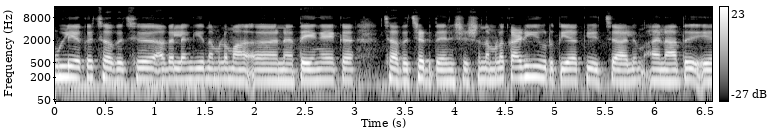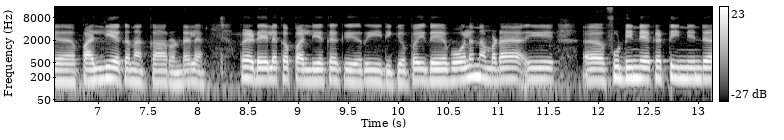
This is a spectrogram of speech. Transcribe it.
ഉള്ളിയൊക്കെ ചതച്ച് അതല്ലെങ്കിൽ നമ്മൾ തേങ്ങയൊക്കെ ചതച്ചെടുത്തതിന് ശേഷം നമ്മൾ കഴുകി വൃത്തിയാക്കി വെച്ചാലും അതിനകത്ത് പല്ലിയൊക്കെ നക്കാറുണ്ട് അല്ലേ? അപ്പോൾ ഇടയിലൊക്കെ പല്ലിയൊക്കെ കയറിയിരിക്കും അപ്പോൾ ഇതേപോലെ നമ്മുടെ ഈ ഫുഡിന്റെയൊക്കെ ടിന്നിന്റെ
